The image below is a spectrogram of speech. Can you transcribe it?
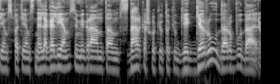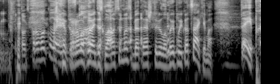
tiems patiems nelegaliems imigrantams, dar kažkokių tokių gerų darbų darimų. Čia toks provokuojantis. provokuojantis klausimas, bet aš turiu labai puikų atsakymą. Taip.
